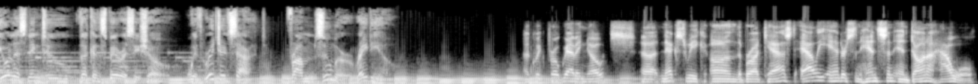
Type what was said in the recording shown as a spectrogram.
You're listening to The Conspiracy Show with Richard Syrett from Zoomer Radio. A quick programming note. Uh, next week on the broadcast, Allie Anderson Henson and Donna Howell.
